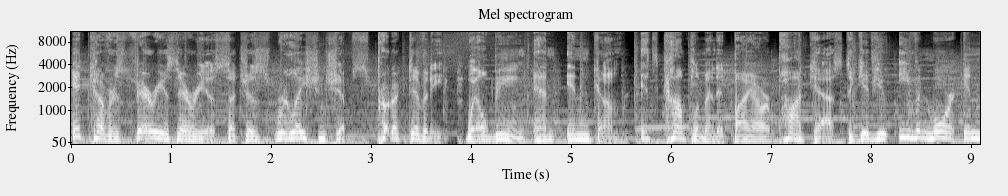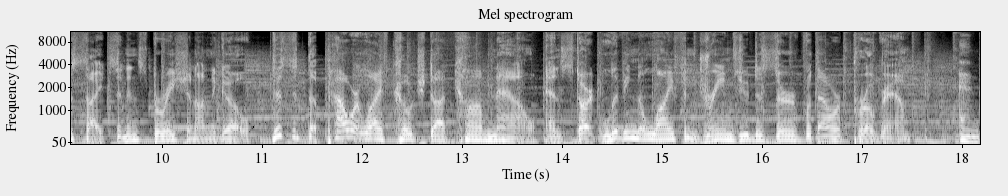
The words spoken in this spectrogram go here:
It covers various areas such as relationships, productivity, well being, and income. It's complemented by our podcast to give you even more insights and inspiration on the go. Visit thepowerlifecoach.com now and start living the life and dreams you deserve with our program. And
